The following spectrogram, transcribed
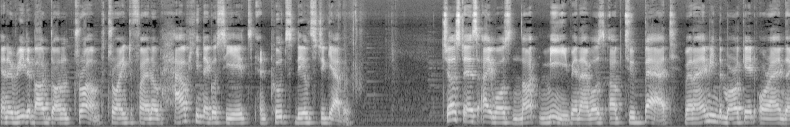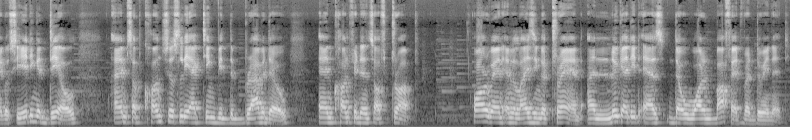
And I read about Donald Trump trying to find out how he negotiates and puts deals together. Just as I was not me when I was up to bat, when I am in the market or I am negotiating a deal, I am subconsciously acting with the bravado and confidence of Trump. Or when analyzing a trend, I look at it as though Warren Buffett were doing it.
